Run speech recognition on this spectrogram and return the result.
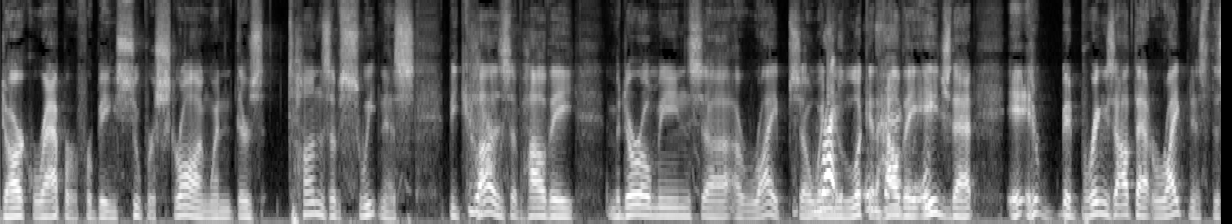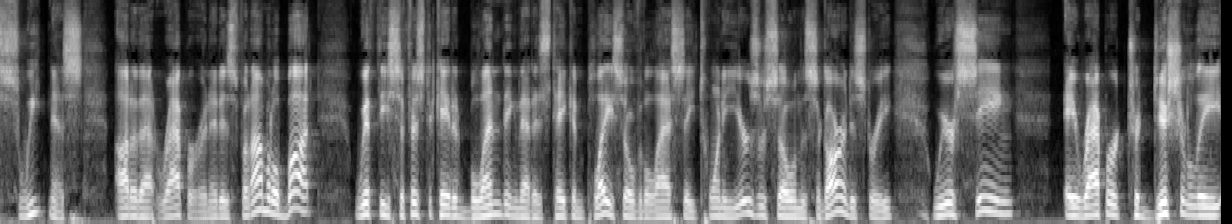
dark wrapper for being super strong when there's tons of sweetness because yeah. of how they Maduro means uh, a ripe. So when right, you look at how they age that, it, it, it brings out that ripeness, the sweetness out of that wrapper, and it is phenomenal. But with the sophisticated blending that has taken place over the last say 20 years or so in the cigar industry, we're seeing a wrapper traditionally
